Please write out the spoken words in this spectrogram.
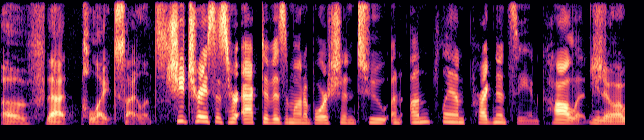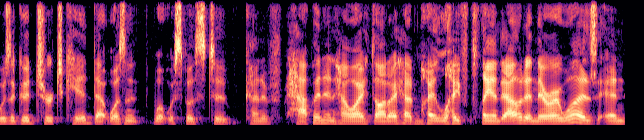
of that polite silence. She traces her activism on abortion to an unplanned pregnancy in college. You know, I was a good church kid. That wasn't what was supposed to kind of happen and how I thought I had my life planned out. And there I was. And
